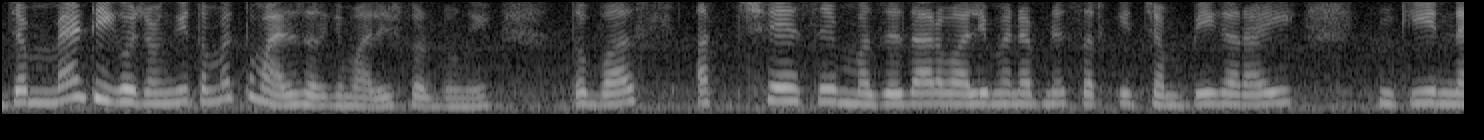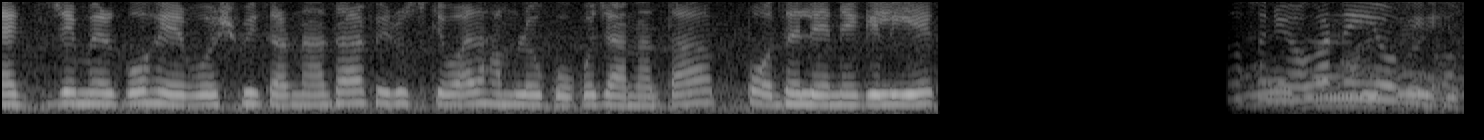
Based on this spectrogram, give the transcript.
जब मैं ठीक हो जाऊँगी तो मैं तुम्हारे सर की मालिश कर दूँगी। तो बस अच्छे से मज़ेदार वाली मैंने अपने सर की चंपी कराई, क्योंकि नेक्स्ट डे मेरे को हेयर वॉश भी करना था, फिर उसके बाद हम लोगों को जाना था पौधे लेने के लिए। होगा। नहीं होगी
